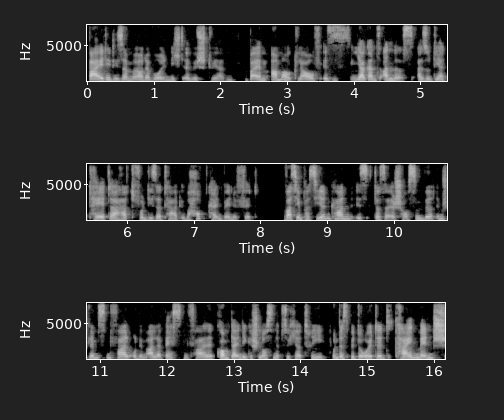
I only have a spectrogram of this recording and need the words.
Beide dieser Mörder wollen nicht erwischt werden. Bei einem Amoklauf ist es ja ganz anders. Also der Täter hat von dieser Tat überhaupt keinen Benefit. Was ihm passieren kann, ist, dass er erschossen wird im schlimmsten Fall und im allerbesten Fall kommt er in die geschlossene Psychiatrie. Und das bedeutet, kein Mensch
